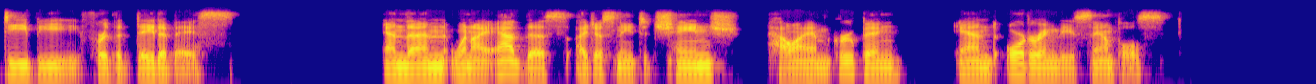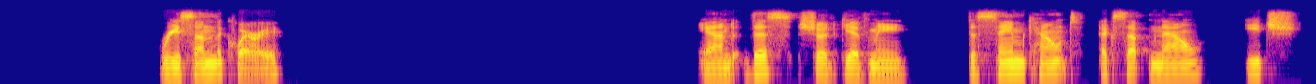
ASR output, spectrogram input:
DB for the database. And then when I add this, I just need to change how I am grouping and ordering these samples. Resend the query. And this should give me the same count, except now each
